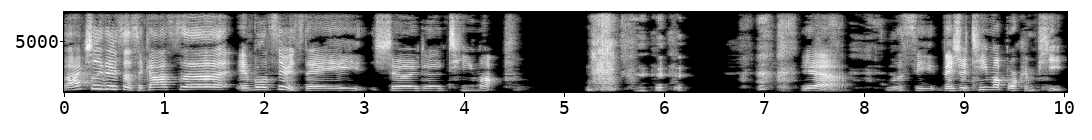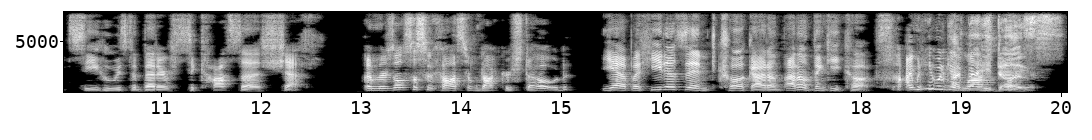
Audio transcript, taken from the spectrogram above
actually, there's a Tsukasa in both series. They should uh, team up. Yeah. Let's see. They should team up or compete. See who is the better Tsukasa chef. and there's also Tsukasa from Doctor Stone. Yeah, but he doesn't cook. I don't. I don't think he cooks. I mean, he would get I bet lost he does. place.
